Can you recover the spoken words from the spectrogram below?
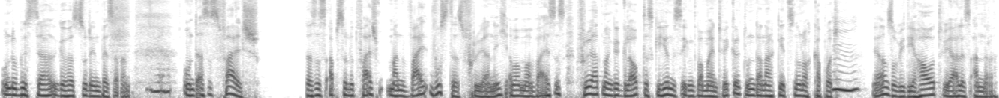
und du bist ja, gehörst zu den Besseren. Ja. Und das ist falsch. Das ist absolut falsch. Man wusste es früher nicht, aber man weiß es. Früher hat man geglaubt, das Gehirn ist irgendwann mal entwickelt und danach geht es nur noch kaputt. Mhm. Ja, so wie die Haut, wie alles andere.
